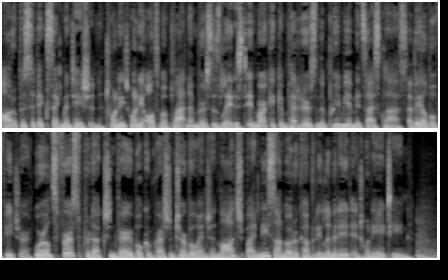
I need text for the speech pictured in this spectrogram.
Auto Pacific segmentation. 2020 Altima Platinum versus latest in market competitors in the premium midsize class. Available feature. World's first production variable compression turbo engine launched by Nissan Motor Company Limited in 2018.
